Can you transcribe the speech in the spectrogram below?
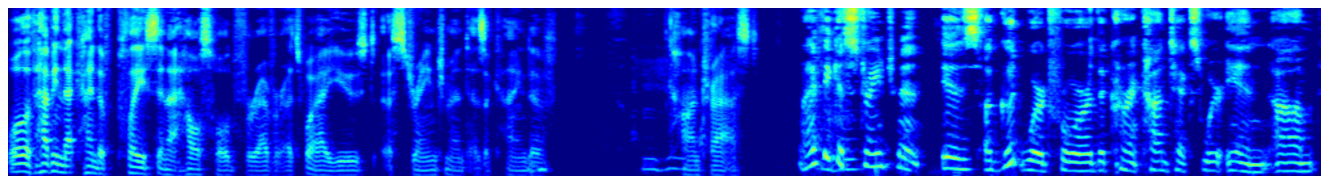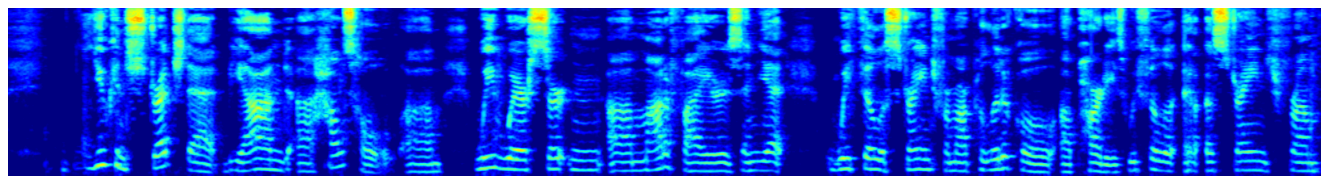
well, of having that kind of place in a household forever. That's why I used estrangement as a kind of mm-hmm. contrast. I think mm-hmm. estrangement is a good word for the current context we're in. Um, you can stretch that beyond a household. Um, we wear certain uh, modifiers, and yet we feel estranged from our political uh, parties. We feel estranged from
